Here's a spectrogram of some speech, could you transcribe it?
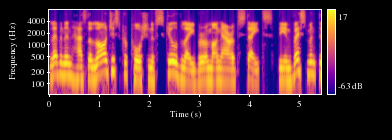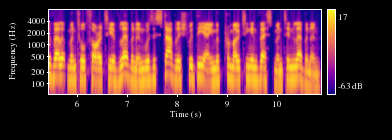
Lebanon has the largest proportion of skilled labor among Arab states. The Investment Development Authority of Lebanon was established with the aim of promoting investment in Lebanon.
